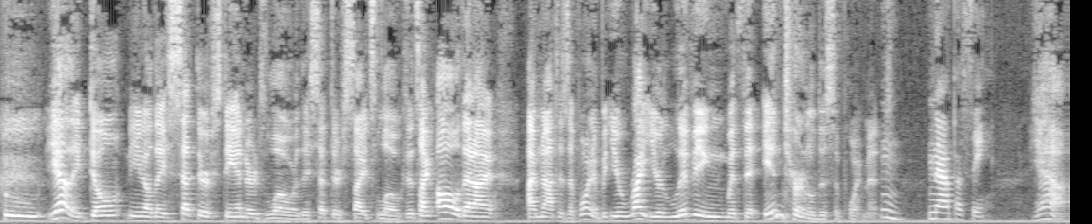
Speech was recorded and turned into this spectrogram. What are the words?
who, yeah, they don't, you know, they set their standards low or they set their sights low because it's like, oh, then I, I'm not disappointed. But you're right, you're living with the internal disappointment. Mm, and apathy. Yeah.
